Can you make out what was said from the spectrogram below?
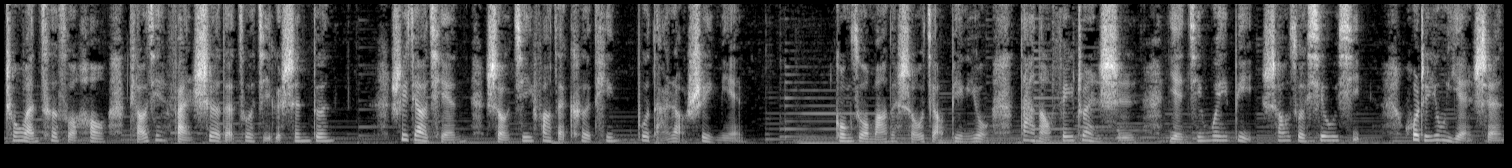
冲完厕所后，条件反射的做几个深蹲；睡觉前，手机放在客厅，不打扰睡眠。工作忙得手脚并用，大脑飞转时，眼睛微闭，稍作休息，或者用眼神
